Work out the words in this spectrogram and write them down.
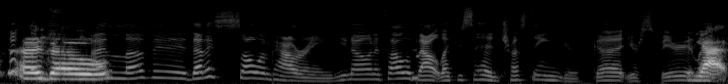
I know. I love it. That is so empowering, you know, and it's all about, like you said, trusting your gut, your spirit. Like, yes.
